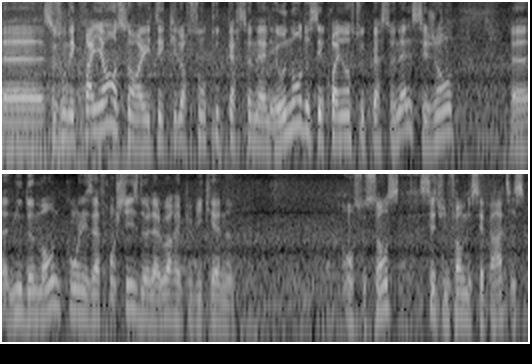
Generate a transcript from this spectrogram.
Euh, ce sont des croyances en réalité qui leur sont toutes personnelles. Et au nom de ces croyances toutes personnelles, ces gens nous demandent qu'on les affranchisse de la loi républicaine. En ce sens, c'est une forme de séparatisme.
